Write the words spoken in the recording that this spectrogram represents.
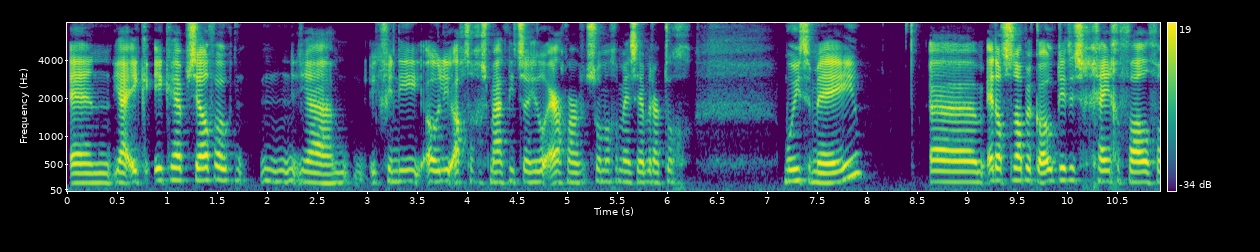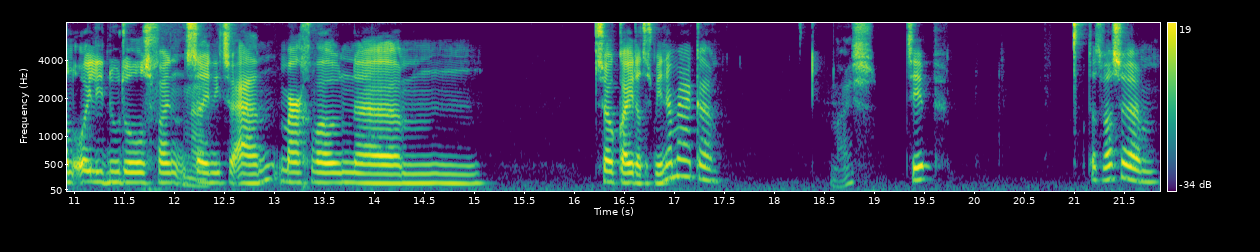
en ja, ik, ik heb zelf ook, ja, ik vind die olieachtige smaak niet zo heel erg, maar sommige mensen hebben daar toch moeite mee. Ehm, en dat snap ik ook. Dit is geen geval van oily noodles, van stel je Nee. niet zo aan. Maar gewoon, ehm, zo kan je dat dus minder maken. Nice. Tip. Dat was hem.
